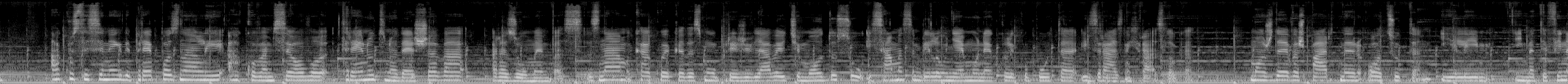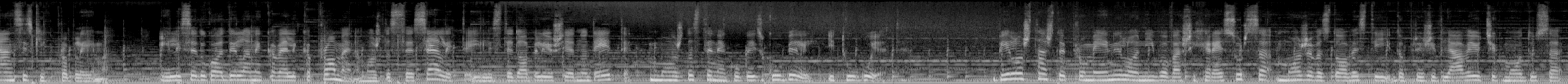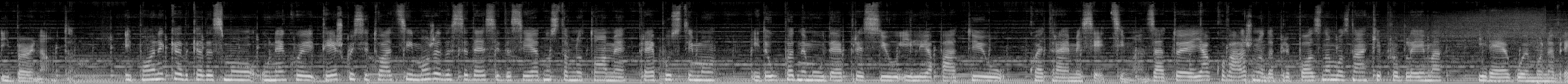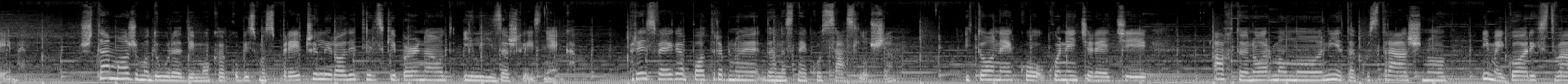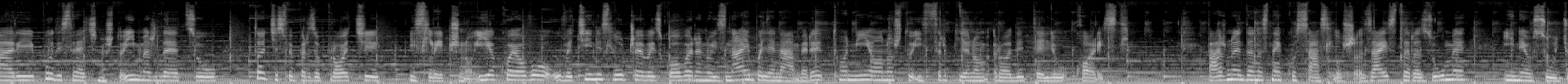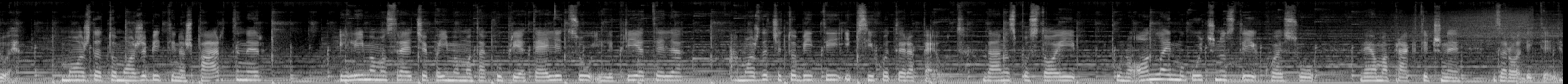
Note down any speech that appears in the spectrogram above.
Ako ste se negde prepoznali, ako vam se ovo trenutno dešava, razumem vas. Znam kako je kada smo u preživljavajućem modusu i sama sam bila u njemu nekoliko puta iz raznih razloga. Možda je vaš partner odsutan ili imate finansijskih problema ili se dogodila neka velika promena, možda se selite ili ste dobili još jedno dete, možda ste nekoga izgubili i tugujete. Bilo šta što je promenilo nivo vaših resursa može vas dovesti do preživljavajućeg modusa i burnouta. I ponekad kada smo u nekoj teškoj situaciji može da se desi da se jednostavno tome prepustimo i da upadnemo u depresiju ili apatiju koja traje mesecima. Zato je jako važno da prepoznamo znake problema i reagujemo na vreme. Šta možemo da uradimo kako bismo sprečili roditeljski burnout ili izašli iz njega? Pre svega potrebno je da nas neko sasluša. I to neko ko neće reći ah to je normalno, nije tako strašno, ima i gorih stvari, budi srećna što imaš decu, to će sve brzo proći i slično. Iako je ovo u većini slučajeva izgovoreno iz najbolje namere, to nije ono što iscrpljenom roditelju koristi. Važno je da nas neko sasluša, zaista razume i ne osuđuje. Možda to može biti naš partner, ili imamo sreće pa imamo takvu prijateljicu ili prijatelja, a možda će to biti i psihoterapeut. Danas postoji puno online mogućnosti koje su veoma praktične za roditelje.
